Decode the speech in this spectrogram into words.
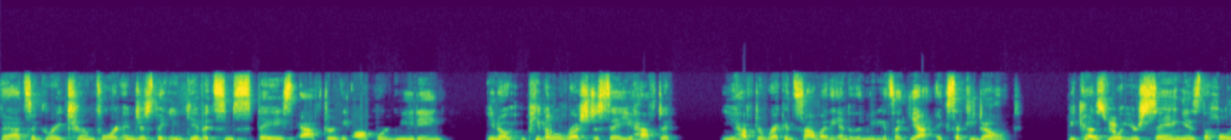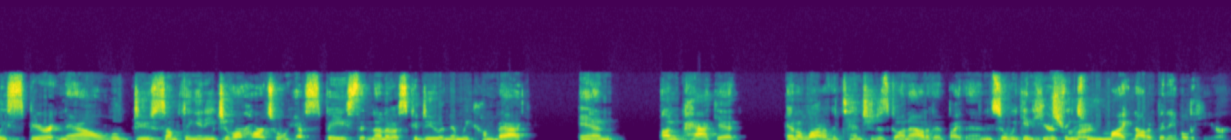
That's a great term for it. And just that you give it some space after the awkward meeting. You know, people yeah. rush to say you have to you have to reconcile by the end of the meeting. It's like, yeah, except you don't. Because yep. what you're saying is the Holy Spirit now will do something in each of our hearts when we have space that none of us could do. And then we come back and unpack it. And a lot of the tension has gone out of it by then. And so we can hear that's things right. we might not have been able to hear.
